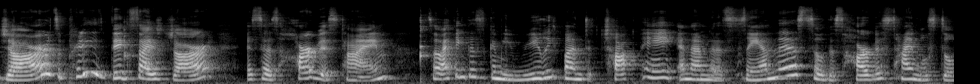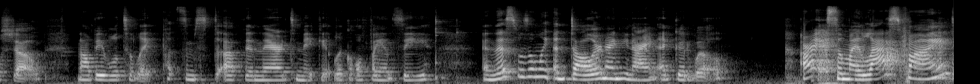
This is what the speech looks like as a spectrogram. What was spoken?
jar. It's a pretty big size jar. It says harvest time. So I think this is gonna be really fun to chalk paint and then I'm gonna sand this so this harvest time will still show. And I'll be able to like put some stuff in there to make it look all fancy. And this was only $1.99 at Goodwill. All right, so my last find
